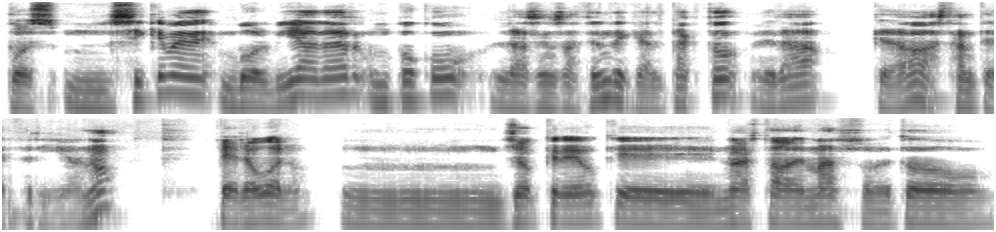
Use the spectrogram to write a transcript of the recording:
Pues mm, sí que me volvía a dar un poco la sensación de que al tacto era quedaba bastante frío, ¿no? Pero bueno, mm, yo creo que no ha estado de más, sobre todo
